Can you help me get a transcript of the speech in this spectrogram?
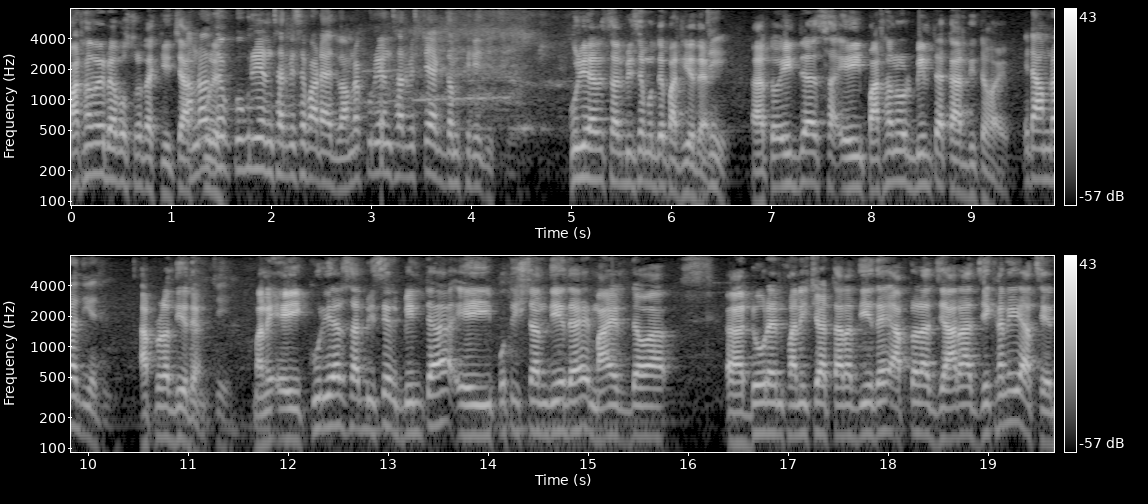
পাঠানোর ব্যবস্থাটা কি? আমরা তো কুরিয়ান সার্ভিসে পাঠিয়ে দেবো আমরা কুরিয়ান সার্ভিসটা একদম ফ্রি দিচ্ছি। কুরিয়ার সার্ভিসের মধ্যে পাঠিয়ে দেয় তো এইটা এই পাঠানোর বিলটা কার দিতে হয়? এটা আমরা দিয়ে দিই। আপনারা দিয়ে দেন? মানে এই কুরিয়ার সার্ভিসের বিলটা এই প্রতিষ্ঠান দিয়ে দেয় মায়ের দেওয়া ডোর অ্যান্ড ফার্নিচার তারা দিয়ে দেয়। আপনারা যারা যেখানেই আছেন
